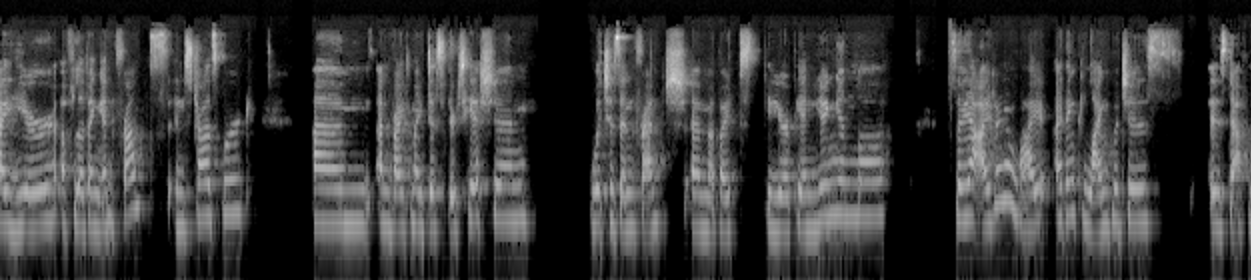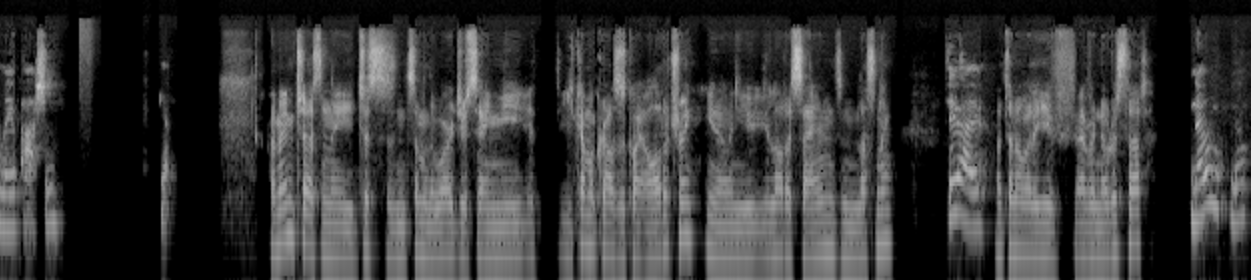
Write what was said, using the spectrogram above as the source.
a year of living in France, in Strasbourg, um, and write my dissertation, which is in French um, about the European Union law. So, yeah, I don't know why. I think languages is definitely a passion. Yeah. And interestingly, just in some of the words you're saying, you you come across as quite auditory, you know, and you, a lot of sounds and listening. Do I? I don't know whether you've ever noticed that. No, no.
